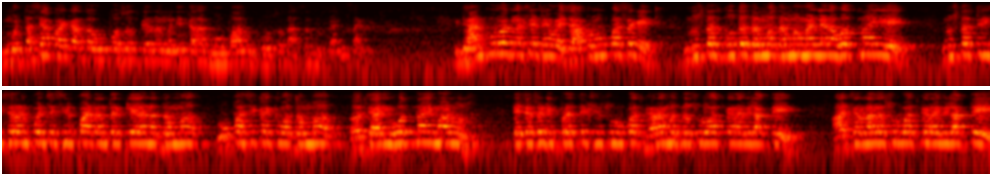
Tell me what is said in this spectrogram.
मग तशा प्रकारचा उपवास करणं म्हणजे त्याला गोपाल उपवास असं बुद्धाने सांगितलं. ध्यानपूर्वक लक्षात ठेवायचं. आपण उपासक आहेत. नुसतंच बुद्ध धम्म धम्म मांडल्यानं होत नाहीये. नुसतं त्रिचरण पंचशील पाठांतर केल्यानं धम्म उपासिका किंवा धम्म अं, चारी होत नाही माणूस. त्याच्यासाठी प्रत्यक्ष स्वरूपात घरामधनं सुरुवात करावी लागते. आचरणाला सुरुवात करावी लागते.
